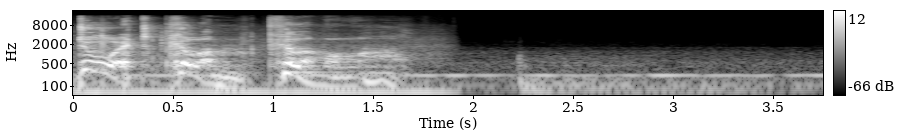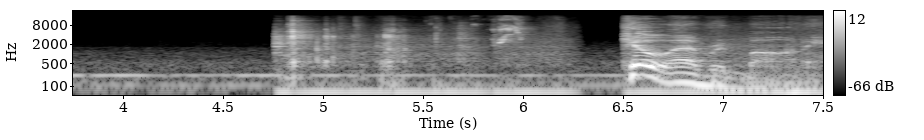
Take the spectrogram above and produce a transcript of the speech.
Do it! Kill them! Kill them all! Kill everybody.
